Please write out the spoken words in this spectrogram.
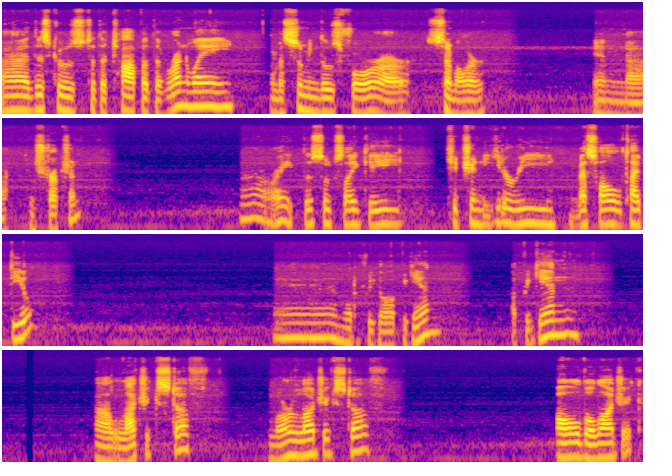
Uh, this goes to the top of the runway. I'm assuming those four are similar in uh, construction. Alright, this looks like a kitchen eatery mess hall type deal. And what if we go up again? Up again. Uh, logic stuff. More logic stuff. All the logic.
